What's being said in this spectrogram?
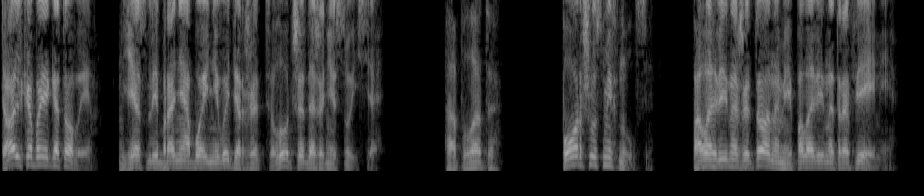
«Только бы и готовые. Если броня бой не выдержит, лучше даже не суйся». «Оплата?» Порш усмехнулся. «Половина жетонами, половина трофеями.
